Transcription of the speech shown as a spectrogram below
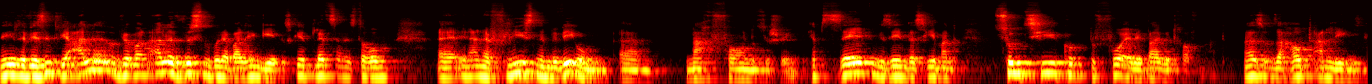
Nee, wir sind wir alle und wir wollen alle wissen, wo der Ball hingeht. Es geht letztendlich darum, äh, in einer fließenden Bewegung ähm, nach vorne zu schwingen. Ich habe selten gesehen, dass jemand zum Ziel guckt, bevor er den Ball getroffen hat. Das ist unser Hauptanliegen,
